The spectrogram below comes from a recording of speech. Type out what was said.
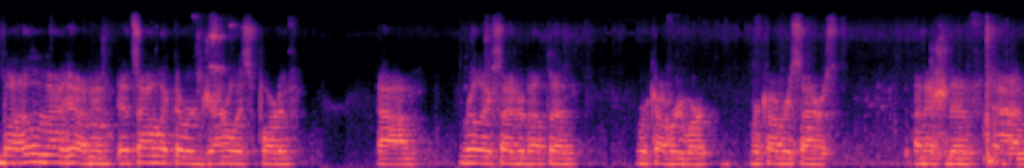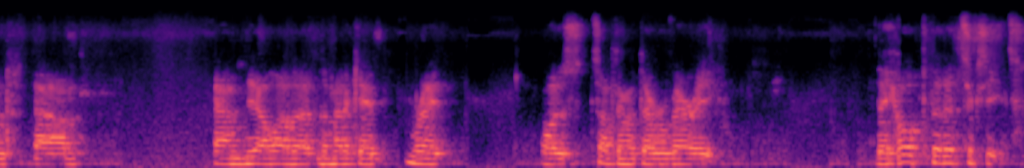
but other than that, yeah, I mean, it sounded like they were generally supportive. Um, really excited about the recovery work, recovery centers initiative and, um, and yeah, a lot of the, the Medicaid rate was something that they were very, they hope that it succeeds.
